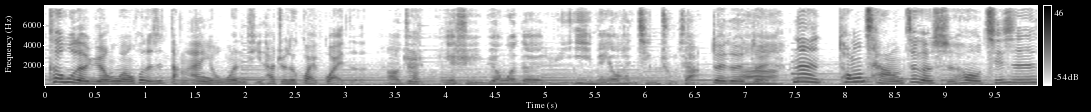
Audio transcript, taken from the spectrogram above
客户的原文或者是档案有问题，他觉得怪怪的。啊，就也许原文的语义没有很清楚，这样。对对对，啊、那通常这个时候，其实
